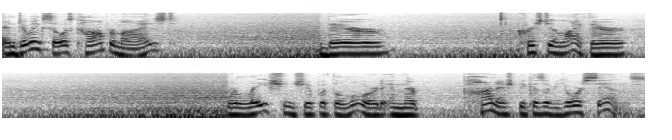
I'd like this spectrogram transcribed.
And doing so has compromised their Christian life, their relationship with the Lord and they're punished because of your sins.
